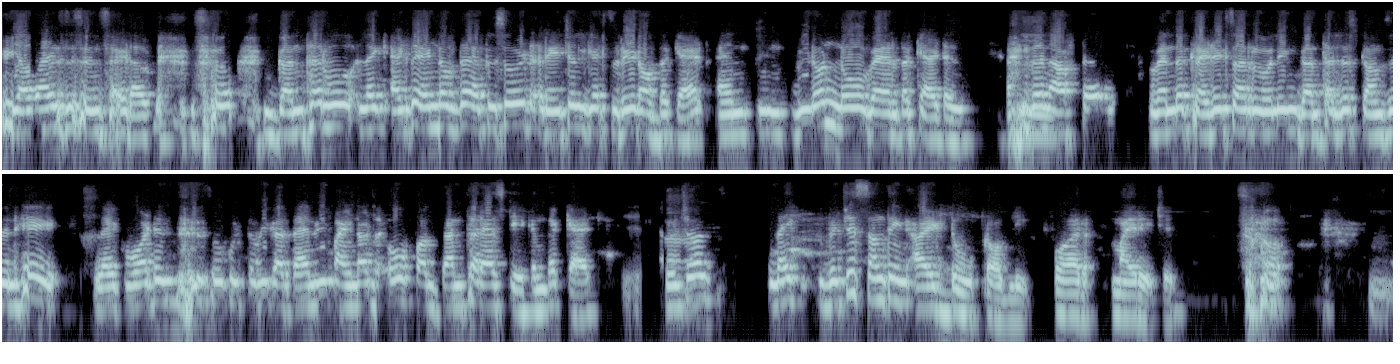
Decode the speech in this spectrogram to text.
yeah, why is this inside out? So Gunther, who like at the end of the episode, Rachel gets rid of the cat, and we don't know where the cat is. And then hmm. after, when the credits are rolling, Gunther just comes in, hey, like what is this? So kuch to karta And we find out, that, oh fuck, Gunther has taken the cat, which was like, which is something I do probably for my Rachel. So. Hmm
